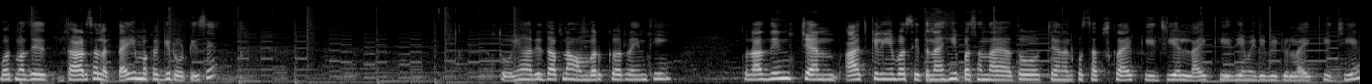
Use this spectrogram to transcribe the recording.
बहुत मज़ेदार सा लगता है ये मक्का की रोटी से। तो यहाँ रिदा अपना होमवर्क कर रही थी। तो नाजरीन चैन, आज के लिए बस इतना ही पसंद आया तो चैनल को सब्सक्राइब कीजिए लाइक कीजिए, मेरी वीडियो लाइक कीजिए।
